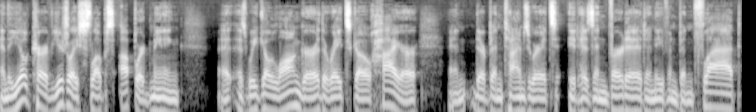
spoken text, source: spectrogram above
And the yield curve usually slopes upward, meaning as we go longer, the rates go higher. And there have been times where it's it has inverted and even been flat.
